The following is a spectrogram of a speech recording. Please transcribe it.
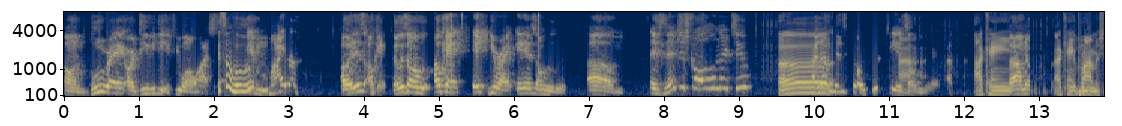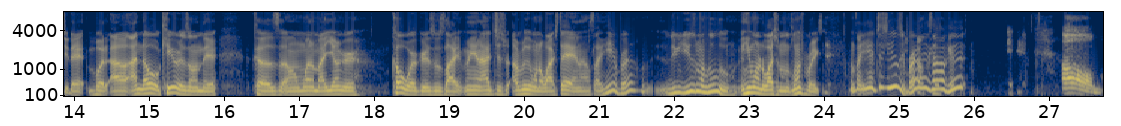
on Blu-ray or DVD if you want to watch it. It's on Hulu. It might have. Oh, it is okay. So it's on. Okay, it, you're right. It is on Hulu. Um, is Ninja Scroll on there too? I know Uh, Ninja Scroll is uh, on there. I, can't. I. I can't promise you that, but uh, I know Akira's on there because um, one of my younger coworkers was like, "Man, I just I really want to watch that," and I was like, "Here, bro, you use my Hulu." And he wanted to watch it on his lunch break. I was like, "Yeah, just use it, bro. It's all good." Um,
